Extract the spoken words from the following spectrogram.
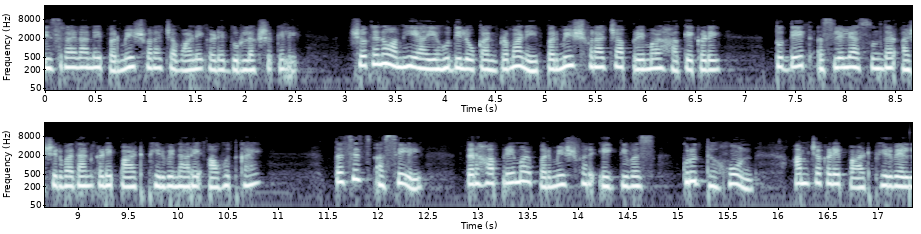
इस्रायलाने परमेश्वराच्या वाणीकडे दुर्लक्ष केले. श्रोत्यानो आम्ही या यहुदी लोकांप्रमाणे परमेश्वराच्या प्रेमळ हाकेकडे तो देत असलेल्या सुंदर आशीर्वादांकडे पाठ फिरविणारे आहोत काय? तसेच असेल तर हा प्रेमळ परमेश्वर एक दिवस क्रुद्ध होऊन आमच्याकडे पाठ फिरवेल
